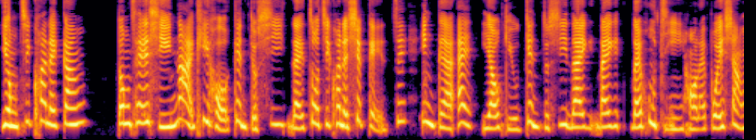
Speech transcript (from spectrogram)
用这款的钢。动车时，那去和建筑师来做这款的设计，这应该爱要求建筑师来来来付钱，好来赔偿。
